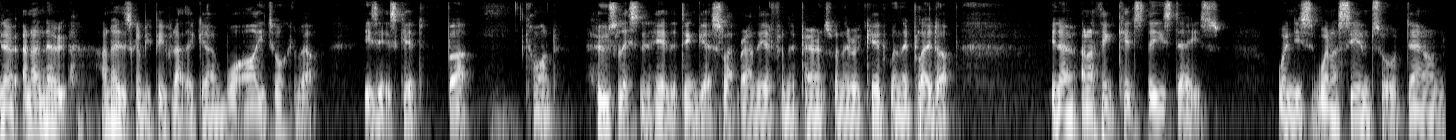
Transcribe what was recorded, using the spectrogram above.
You know, and I know I know there's going to be people out there going, "What are you talking about? Is it his kid?" But come on, who's listening here that didn't get a slap around the head from their parents when they were a kid when they played up? You know, and I think kids these days, when you when I see them sort of down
